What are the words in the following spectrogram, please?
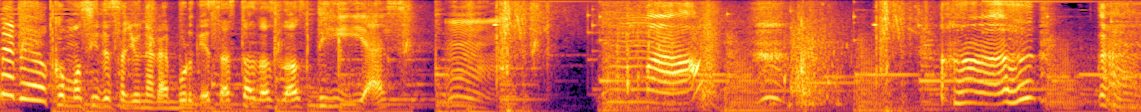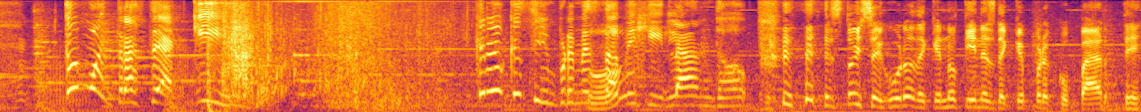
Me veo como si desayunara hamburguesas todos los días. ¿Cómo entraste aquí? Creo que siempre me está ¿Oh? vigilando. Estoy seguro de que no tienes de qué preocuparte.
